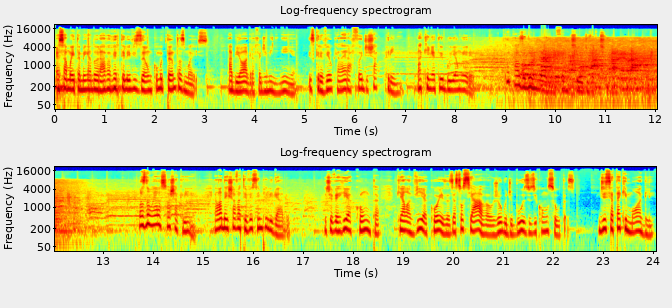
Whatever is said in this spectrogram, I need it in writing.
Essa mãe também adorava ver televisão, como tantas mães. A biógrafa de Menininha escreveu que ela era fã de Chacrinha, a quem atribuía um herê, por causa do humor infantil divertido. Mas não era só Chacrinha, ela deixava a TV sempre ligada. Echeverria conta que ela via coisas e associava ao jogo de búzios e consultas. Disse até que Mowgli,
